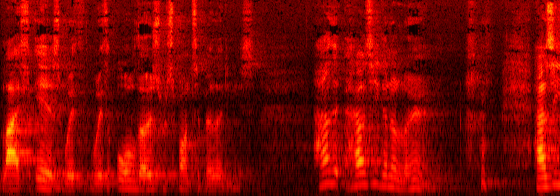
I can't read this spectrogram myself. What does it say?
life is with, with all those responsibilities, how, how's he going to learn? how's, he,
